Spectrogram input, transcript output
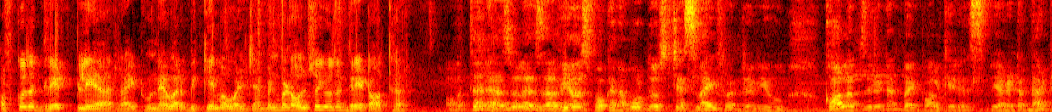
of course, a great player, right? Who never became a world champion, but also he was a great author. author as well as uh, we have spoken about those chess life and review columns written by Paul Keres. We have written that.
